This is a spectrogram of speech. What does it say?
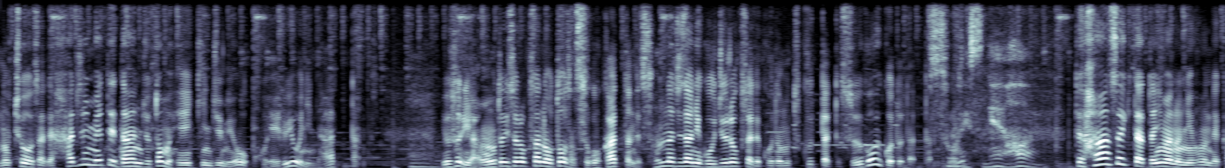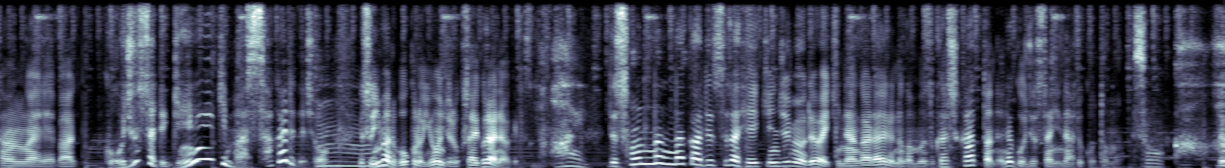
の調査で初めて男女とも平均寿命を超えるようになったんです。要するに山本五十六さんのお父さんすごかったんですそんな時代に56歳で子供作ったってすごいことだったんですね。そうですねはい、で半世紀経った今の日本で考えれば50歳で現役真っ盛りでしょ要するに今の僕の46歳ぐらいなわけです。はい、でそんな中ですら平均寿命では生きながらえるのが難しかったんだよね50歳になることも。そうか、で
